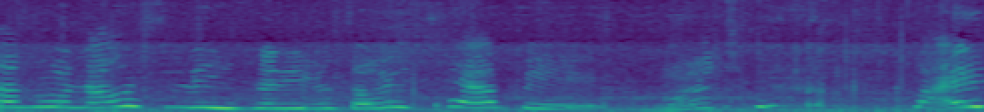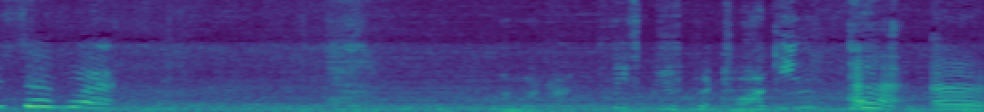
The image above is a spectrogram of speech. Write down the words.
am I? Why is is everyone else in these videos always happy? What? Why is everyone... Oh my god. Please just quit talking. Uh, uh,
